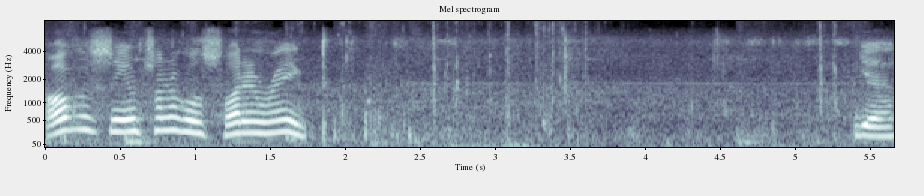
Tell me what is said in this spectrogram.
Obviously, I'm trying to go sweat and ranked. Yeah.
